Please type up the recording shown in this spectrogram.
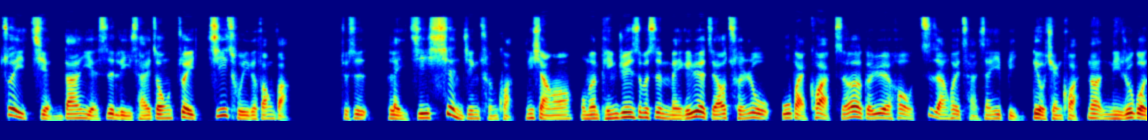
最简单也是理财中最基础一个方法，就是。累积现金存款，你想哦，我们平均是不是每个月只要存入五百块，十二个月后自然会产生一笔六千块？那你如果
